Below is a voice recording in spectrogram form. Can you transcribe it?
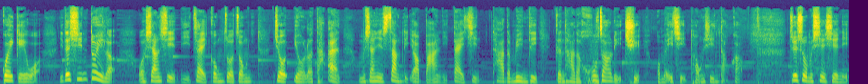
归给我，你的心对了。”我相信你在工作中就有了答案。我们相信上帝要把你带进他的命定跟他的呼召里去。我们一起同心祷告。这是我们谢谢你。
